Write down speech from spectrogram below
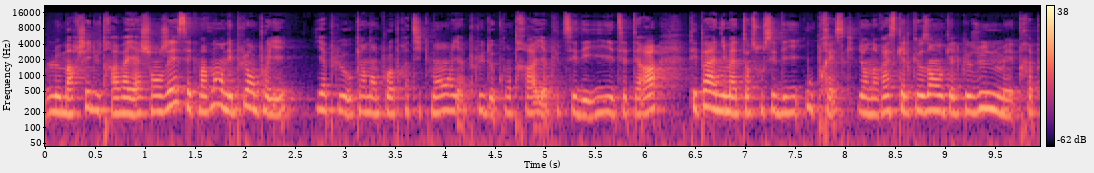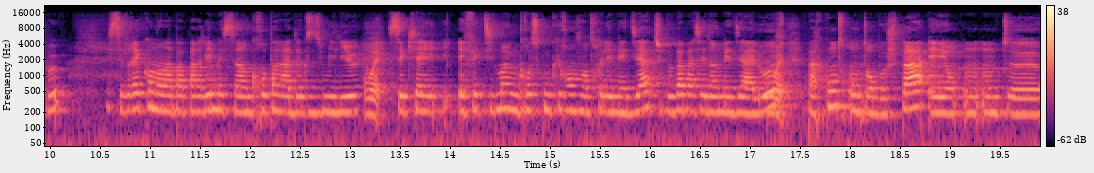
le marché du travail a changé c'est que maintenant on n'est plus employé il n'y a plus aucun emploi pratiquement, il n'y a plus de contrat, il n'y a plus de CDI, etc. T'es pas animateur sous CDI ou presque. Il y en reste quelques-uns ou quelques-unes, mais très peu. C'est vrai qu'on n'en a pas parlé, mais c'est un gros paradoxe du milieu. Ouais. C'est qu'il y a effectivement une grosse concurrence entre les médias. Tu peux pas passer d'un média à l'autre. Ouais. Par contre, on t'embauche pas et on, on, te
